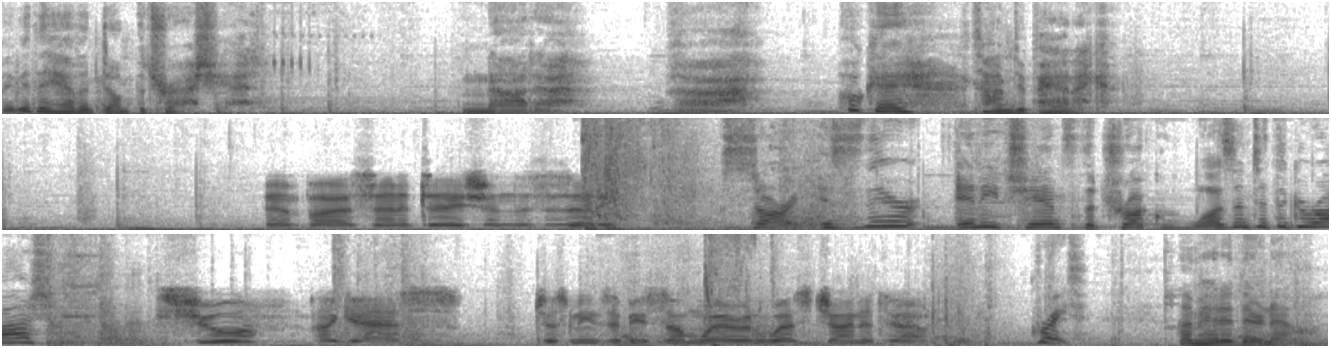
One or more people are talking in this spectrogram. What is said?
Maybe they haven't dumped the trash yet. Nada. Ah. Okay, time to panic. Empire Sanitation, this is Eddie. Sorry, is there any chance the truck wasn't at the garage? Sure, I guess. Just means it'd be somewhere in West Chinatown. Great. I'm headed there now.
